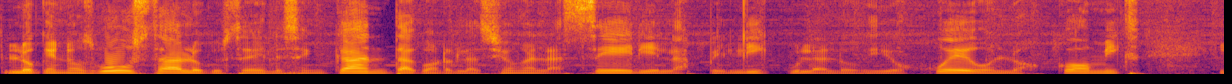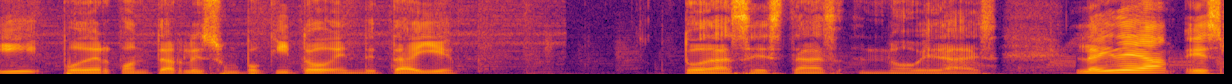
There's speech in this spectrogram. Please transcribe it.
lo que nos gusta, lo que a ustedes les encanta con relación a la serie, las películas, los videojuegos, los cómics y poder contarles un poquito en detalle todas estas novedades. La idea es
